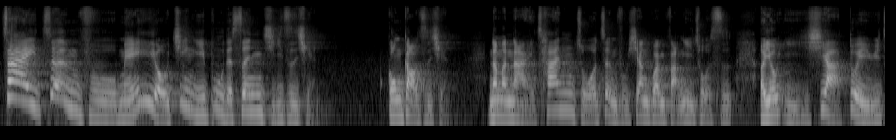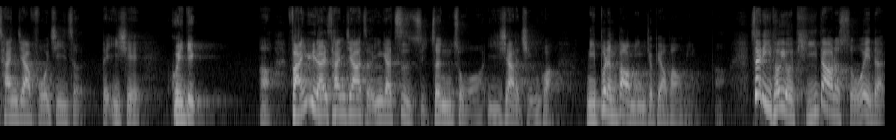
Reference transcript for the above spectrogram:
在政府没有进一步的升级之前，公告之前，那么乃参酌政府相关防疫措施，而有以下对于参加佛七者的一些规定。啊，凡欲来参加者，应该自己斟酌以下的情况。你不能报名，你就不要报名啊。这里头有提到了所谓的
